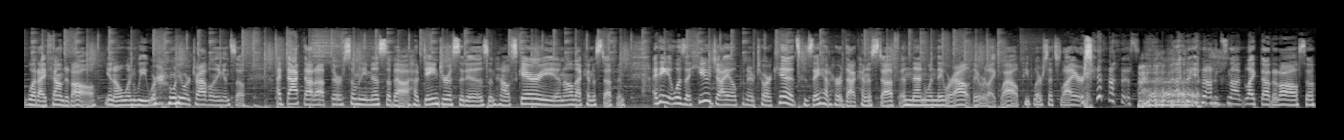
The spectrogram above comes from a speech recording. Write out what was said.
what I found at all. You know, when we were we were traveling, and so I back that up. There are so many myths about how dangerous it is and how scary and all that kind of stuff, and I think it was a huge eye opener to our kids because they had heard that kind of stuff, and then when they were out, they were like, "Wow, people are such liars." you know, it's not like that at all. So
